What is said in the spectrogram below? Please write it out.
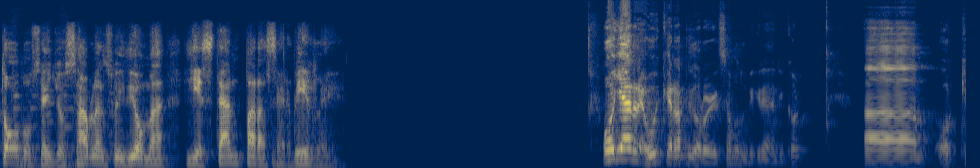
todos ellos hablan su idioma y están para servirle. Oh, ya, uy, qué rápido regresamos, mi querida Nicole. Ah, ok.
